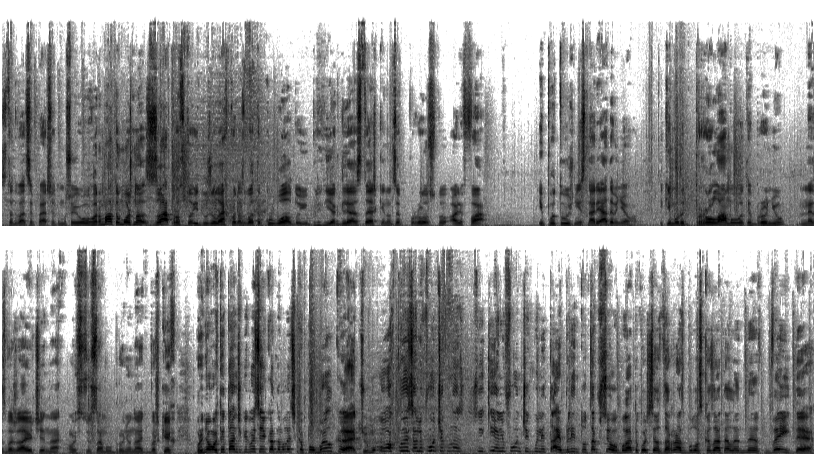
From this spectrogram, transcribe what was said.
121, тому що його гармату можна запросто і дуже легко назвати кувалдою. Блін, як для стежки, ну це просто альфа. І потужні снаряди в нього, які можуть проламувати броню, незважаючи на ось цю саму броню, навіть важких броньових титанчиків. Дивіться, яка невеличка помилка. Чому? Ох, плюс альфончик у нас, який альфончик вилітає. Блін, тут так всього багато хочеться зараз було сказати, але не вийде.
